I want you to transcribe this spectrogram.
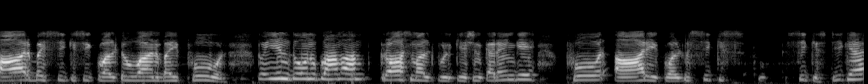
R by six equal to one by four तो इन दोनों को हम हम क्रॉस मल्टीप्लीकेशन करेंगे। Four R equal to six six ठीक है?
